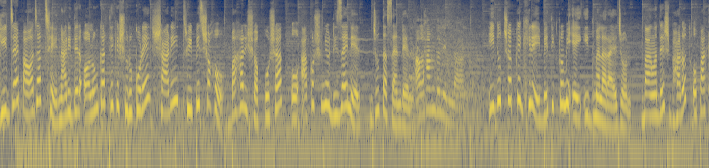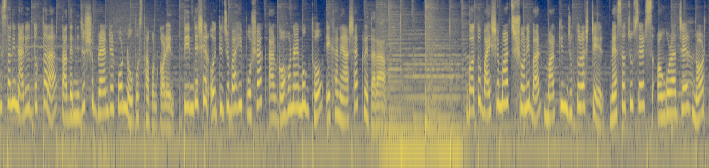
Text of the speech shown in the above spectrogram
গির্জায় পাওয়া যাচ্ছে নারীদের অলঙ্কার থেকে শুরু করে শাড়ি থ্রি পিস সহ বাহারি সব পোশাক ও আকর্ষণীয় ডিজাইনের জুতা স্যান্ডেল। আলহামদুলিল্লাহ। ঈদ উৎসবকে ঘিরেই ব্যতিক্রমী এই ঈদ মেলার আয়োজন। বাংলাদেশ ভারত ও পাকিস্তানি নারী উদ্যোক্তারা তাদের নিজস্ব ব্র্যান্ডের পণ্য উপস্থাপন করেন। তিন দেশের ঐতিহ্যবাহী পোশাক আর গহনায় মুগ্ধ এখানে আসা ক্রেতারা। গত বাইশে মার্চ শনিবার মার্কিন যুক্তরাষ্ট্রের ম্যাসাচুসেটস অঙ্গরাজ্যের নর্থ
